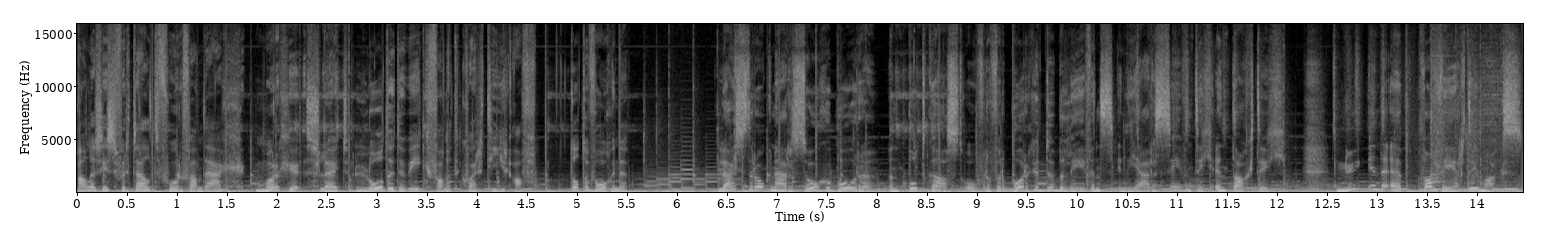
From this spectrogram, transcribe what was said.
Alles is verteld voor vandaag. Morgen sluit Lode de Week van het kwartier af. Tot de volgende. Luister ook naar Zo Geboren, een podcast over verborgen dubbellevens in de jaren 70 en 80. Nu in de app van VRT Max.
